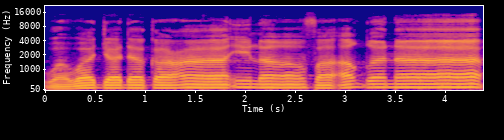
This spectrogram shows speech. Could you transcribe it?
ووجدك عائلا فأغنى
